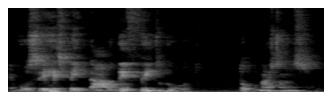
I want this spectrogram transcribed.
é você respeitar o defeito do outro. Todos nós somos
